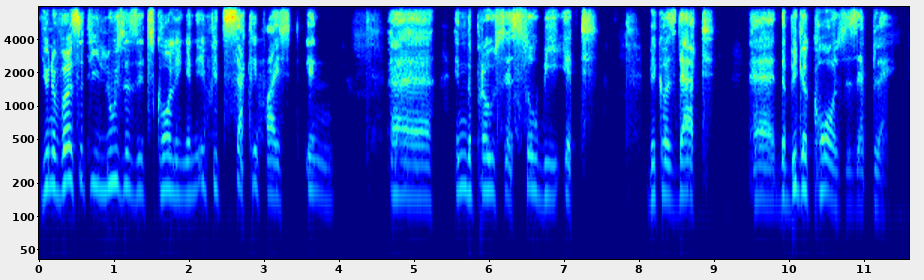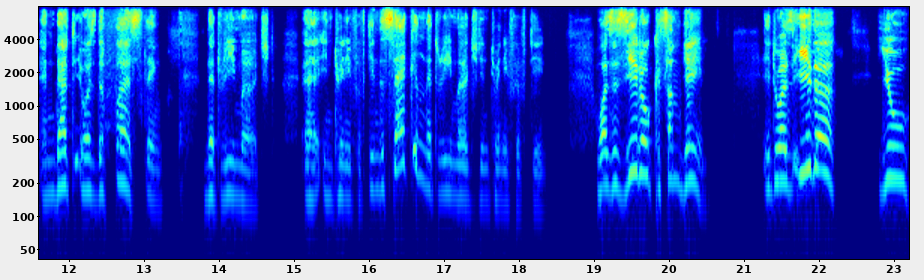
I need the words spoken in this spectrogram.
university loses its calling and if it's sacrificed in, uh, in the process, so be it, because that, uh, the bigger cause is at play. And that was the first thing that reemerged uh, in 2015. The second that reemerged in 2015 was a zero sum game. It was either you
